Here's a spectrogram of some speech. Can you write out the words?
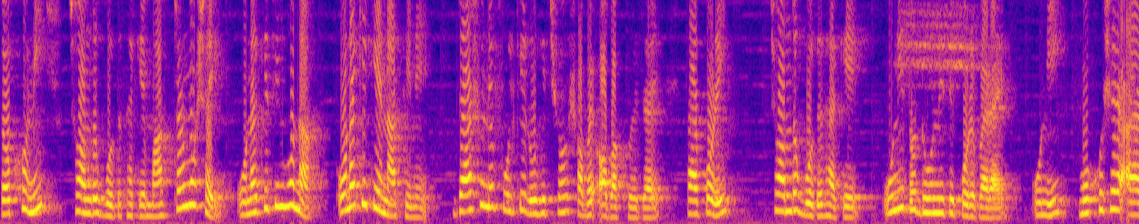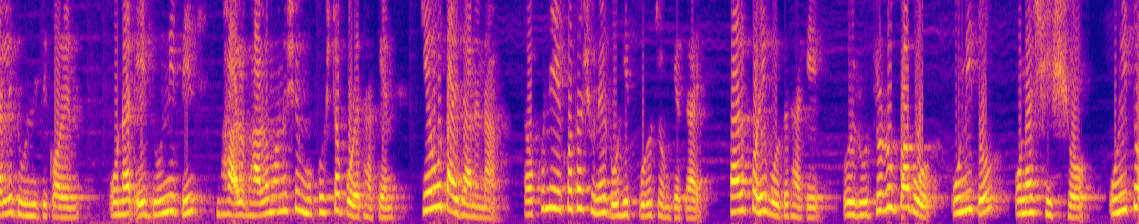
তখনই ছন্দক বলতে থাকে মাস্টার মশাই ওনাকে চিনবো না? ওনাকে কে না চিনে? যা শুনে ফুলকি রোহিত সহ সবাই অবাক হয়ে যায়। তারপরে ছন্দক বলতে থাকে। উনি তো দুর্নীতি করে বেড়ায়। উনি মুখোশের আড়ালে দুর্নীতি করেন। ওনার এই দুর্নীতির ভালো ভালো মানুষের মুখোশটা পরে থাকেন। কেউ তাই জানে না। তখনই কথা শুনে রোহিত পুরো চমকে যায়। তারপরে বলতে থাকে, ওই রুদ্ররূপ বাবু উনি তো ওনার শিষ্য। উনি তো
